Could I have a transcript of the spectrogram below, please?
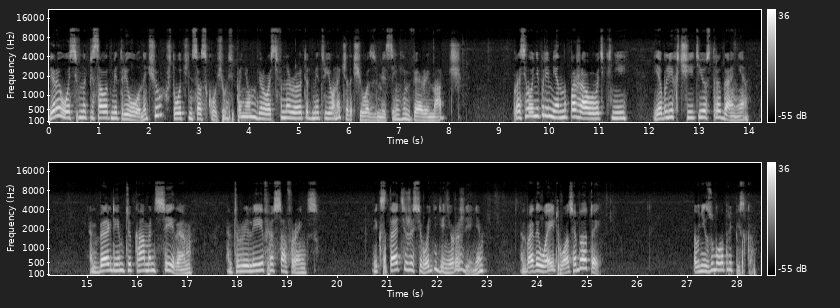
Вера Иосифовна писала Дмитрию Ионычу, что очень соскучилась по нем. Вера Иосифовна wrote to Дмитрий Ионыч that she was missing him very much. Просила его непременно пожаловать к ней и облегчить ее страдания. And begged him to come and see them and to relieve her sufferings. И, кстати же, сегодня день ее рождения. And by the way, it was her birthday. Внизу была приписка —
